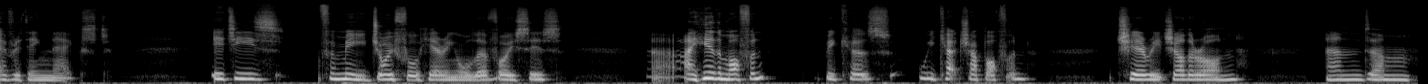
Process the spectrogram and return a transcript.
everything next. it is, for me, joyful hearing all their voices. Uh, I hear them often because we catch up often, cheer each other on, and um,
